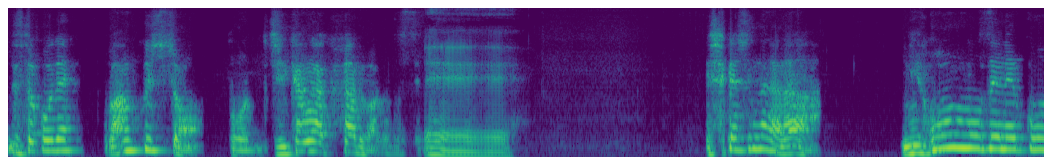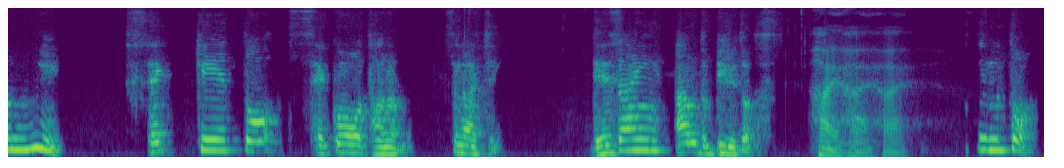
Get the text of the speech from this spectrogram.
でそこでワンクッションと時間がかかるわけですよ。ええ。しかしながら、日本のゼネコンに設計と施工を頼む。すなわち、デザインビルドです。はいはいはいすると、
